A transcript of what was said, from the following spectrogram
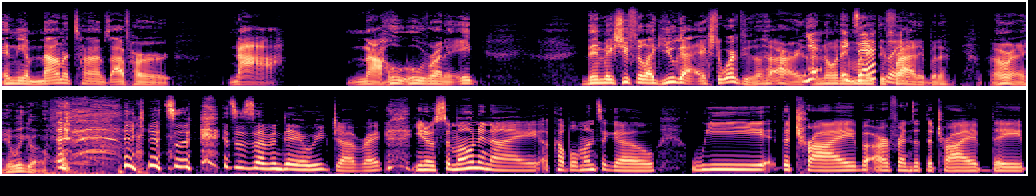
And the amount of times I've heard, nah, nah, who who running it? Then makes you feel like you got extra work to do. All right, I know it ain't Monday through Friday, but uh, all right, here we go. it's a it's a seven day a week job, right? You know, Simone and I a couple months ago, we the TRiiBE, our friends at the TRiiBE, the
